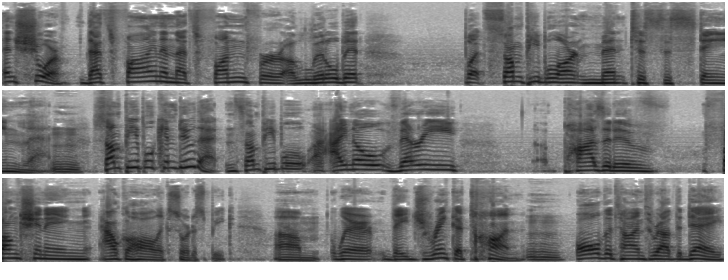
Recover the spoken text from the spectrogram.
And sure, that's fine and that's fun for a little bit, but some people aren't meant to sustain that. Some people can do that, and some people I I know very uh, positive, functioning alcoholics, so to speak, um, where they drink a ton all the time throughout the day,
